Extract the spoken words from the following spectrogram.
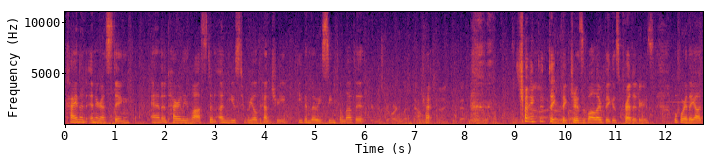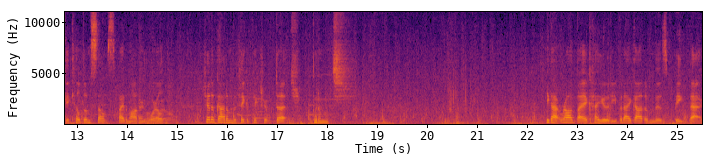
Kind of interesting. And entirely lost and unused to real country, even though he seemed to love it. Here, Mr. Harden left town Try- last night. Took that picture with him. trying to take pictures of all our biggest predators before they all get killed themselves by the modern world. Should have got him to take a picture of Dutch. But um, he got robbed by a coyote, but I got him this bait back.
